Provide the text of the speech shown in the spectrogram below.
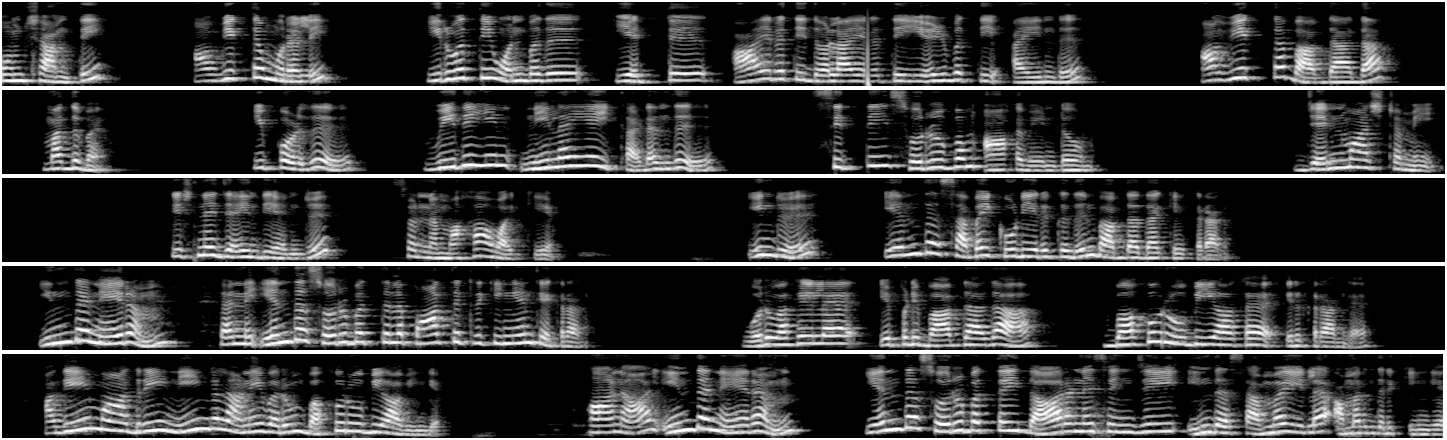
ஓம் சாந்தி. அவ்யக்த முரளி இருபத்தி ஒன்பது எட்டு ஆயிரத்தி தொள்ளாயிரத்தி எழுபத்தி ஐந்து. அவ்யக்த பாப்தாதா மதுபன். இப்பொழுது விதியின் நிலையை கடந்து சித்தி சொரூபம் ஆக வேண்டும். ஜென்மாஷ்டமி. கிருஷ்ண ஜெயந்தி அன்று சொன்ன மகா வாக்கியம். இன்று எந்த சபை கூடியிருக்குதுன்னு பாப்தாதா கேட்குறாங்க இந்த நேரம் தன்னை எந்த சொரூபத்தில் பார்த்துட்ருக்கீங்கன்னு கேட்குறாங்க ஒரு வகையில் எப்படி பாப்தாதா பகுரூபியாக இருக்கிறாங்க. அதே மாதிரி நீங்கள் அனைவரும் பகுரூபி ஆவீங்க ஆனால் இந்த நேரம் எந்த சொரூபத்தை தாரணை செஞ்சு இந்த சபையில் அமர்ந்திருக்கீங்க?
